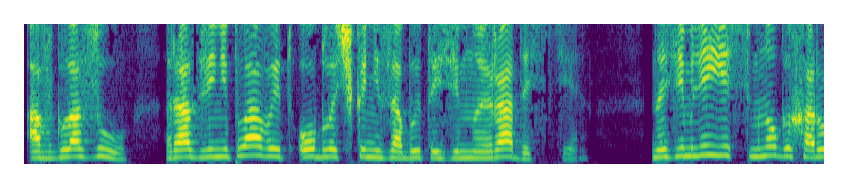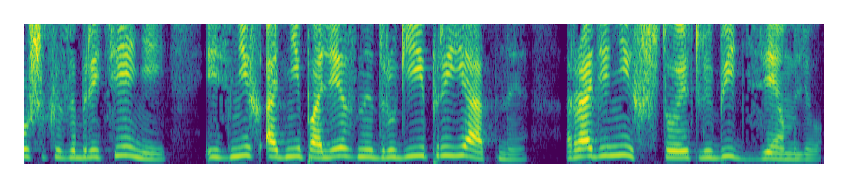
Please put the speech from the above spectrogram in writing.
а в глазу разве не плавает облачко незабытой земной радости? На земле есть много хороших изобретений, из них одни полезны, другие приятны. Ради них стоит любить землю»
